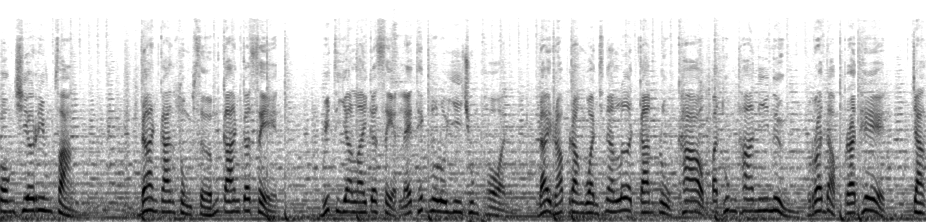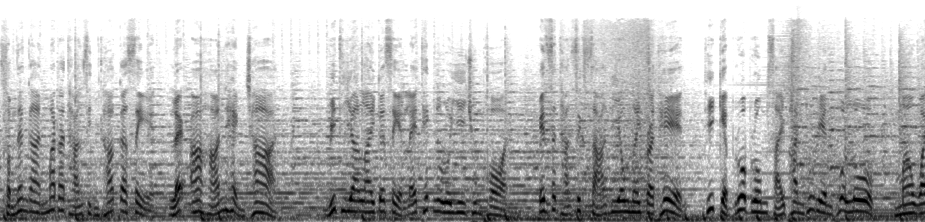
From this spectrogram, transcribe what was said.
กองเชียร์ริมฝั่ง ด้านการส่งเสริมการเกษตร วิทยาลัยเกษตรและเทคโนโลยีชุมพร ได้รับรางวัลชนะเลิศการปลูกข้าวปทุมธานีหนึ่งระดับประเทศ จากสำนักงานมาตรฐานสินค้าเกษตร และอาหารแห่งชาติ วิทยาลัยเกษตรและเทคโนโลยีชุมพร เป็นสถานศึกษาเดียวในประเทศ ที่เก็บรวบรวมสายพันธุ์ทุเรียนทั่วโลกมาไว้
